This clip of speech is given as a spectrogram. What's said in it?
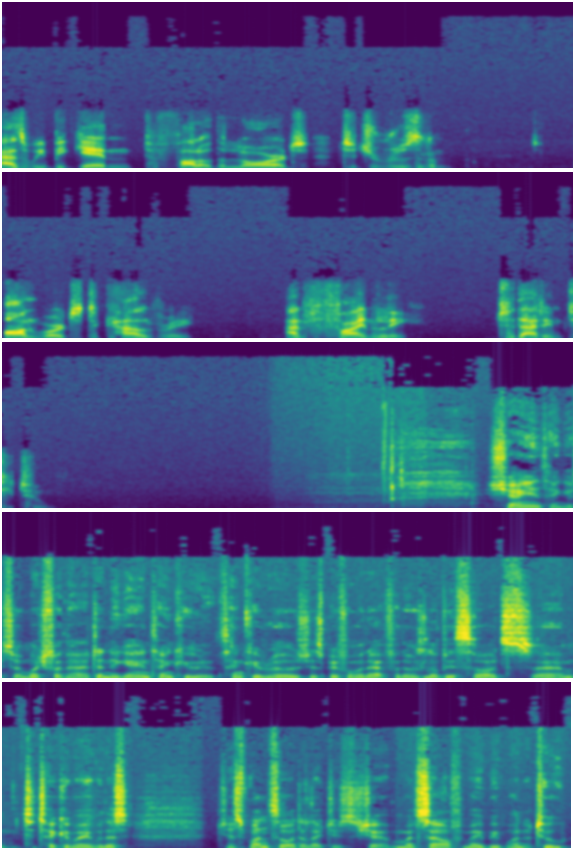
as we begin to follow the Lord to Jerusalem, onward to Calvary, and finally to that empty tomb? Shane, thank you so much for that. And again, thank you, thank you, Rose, just before that, for those lovely thoughts um, to take away with us. Just one thought I'd like to share myself, maybe one or two.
